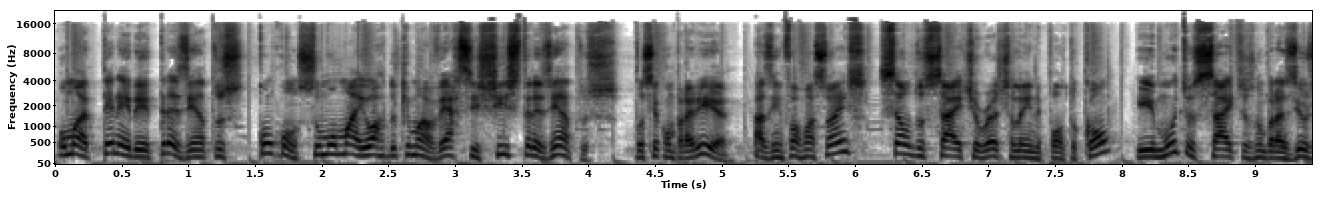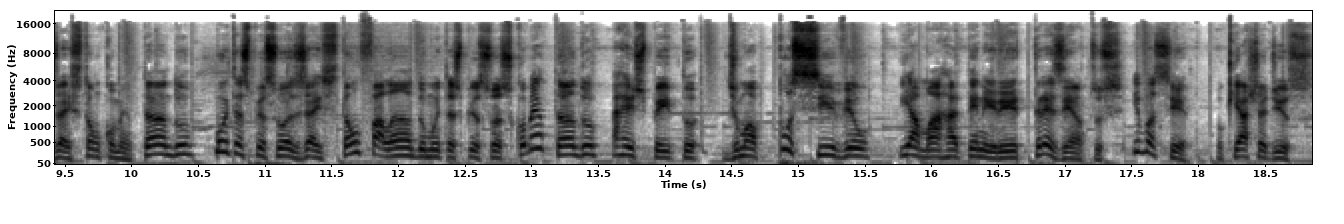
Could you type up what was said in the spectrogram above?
uma Teneré 300 com consumo maior do que uma Versys X300. Você compraria? As informações são do site rushlane.com e muitos sites no Brasil já estão comentando, muitas pessoas já estão falando, muitas pessoas comentando a respeito de uma possível Yamaha Teneré 300. E você, o que acha disso?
